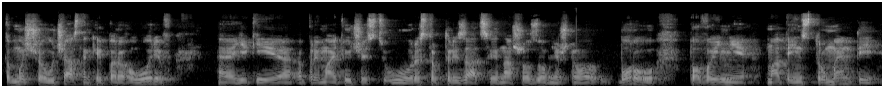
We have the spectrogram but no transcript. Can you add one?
тому що учасники переговорів, які приймають участь у реструктуризації нашого зовнішнього боргу, повинні мати інструменти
